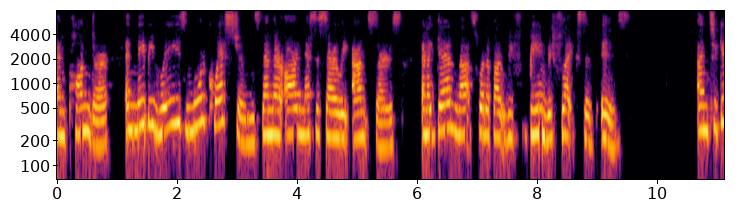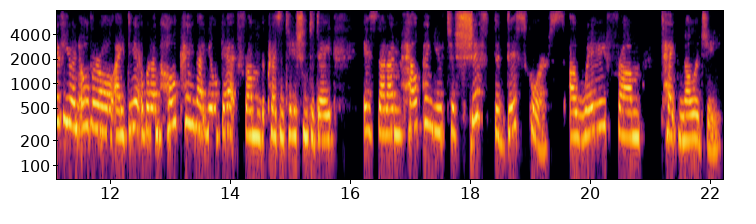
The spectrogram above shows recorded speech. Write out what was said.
and ponder and maybe raise more questions than there are necessarily answers. And again, that's what about ref- being reflexive is. And to give you an overall idea, what I'm hoping that you'll get from the presentation today is that I'm helping you to shift the discourse away from technology,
